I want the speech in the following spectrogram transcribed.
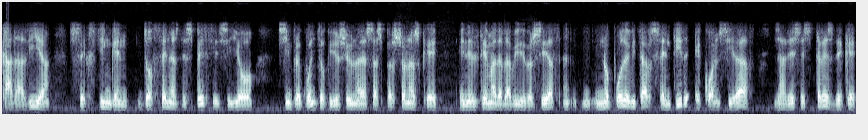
cada día se extinguen docenas de especies y yo siempre cuento que yo soy una de esas personas que en el tema de la biodiversidad eh, no puedo evitar sentir ecoansiedad, ya de ese estrés de que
